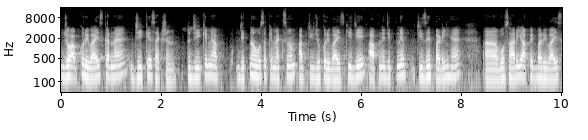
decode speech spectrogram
जो आपको रिवाइज़ करना है जीके सेक्शन तो जीके में आप जितना हो सके मैक्सिमम आप चीज़ों को रिवाइज़ कीजिए। आपने जितने चीज़ें पढ़ी हैं वो सारी आप एक बार रिवाइज़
